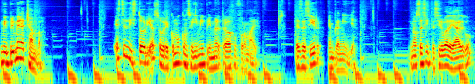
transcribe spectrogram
Mi primera chamba. Esta es la historia sobre cómo conseguí mi primer trabajo formal, es decir, en planilla. No sé si te sirva de algo,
